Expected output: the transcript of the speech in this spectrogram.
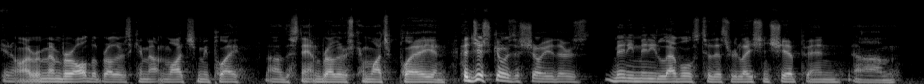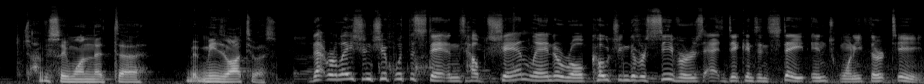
You know, I remember all the brothers came out and watched me play. Uh, the Stanton brothers come watch play, and it just goes to show you there's many, many levels to this relationship, and um, it's obviously one that uh, means a lot to us. That relationship with the Stantons helped Shann land a role coaching the receivers at Dickinson State in 2013.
